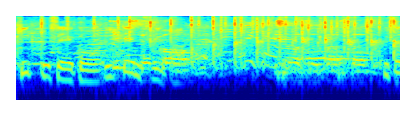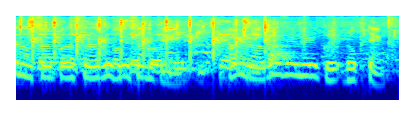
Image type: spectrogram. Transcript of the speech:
キック成功1点追加。磯野スーパースーパースターズ13点。カナダワーゼルメルク6点。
